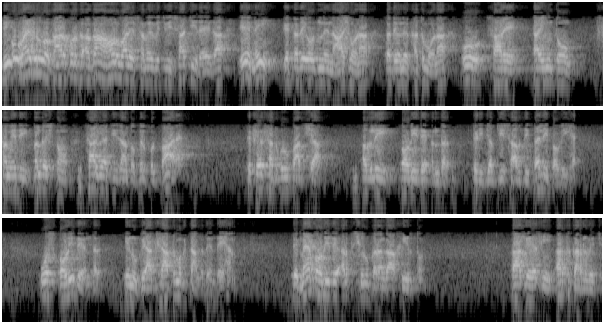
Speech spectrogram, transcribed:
ਤੇ ਉਹ ਵਾਹਿਗੁਰੂ ਅਕਾਲ ਪੁਰਖ ਅਗਾਹ ਆਉਣ ਵਾਲੇ ਸਮੇਂ ਵਿੱਚ ਵੀ ਸੱਚ ਹੀ ਰਹੇਗਾ। ਇਹ ਨਹੀਂ ਕਿ ਕਦੇ ਉਹਨੇ ਨਾਸ਼ ਹੋਣਾ, ਕਦੇ ਉਹਨੇ ਖਤਮ ਹੋਣਾ। ਉਹ ਸਾਰੇ ਟਾਈਮ ਤੋਂ, ਸਮੇਂ ਦੀ ਬੰਦਿਸ਼ ਤੋਂ, ਸਾਰੀਆਂ ਚੀਜ਼ਾਂ ਤੋਂ ਬਿਲਕੁਲ ਬਾਹਰ ਹੈ। ਤੇ ਫਿਰ ਸਤਿਗੁਰੂ ਪਾਤਸ਼ਾਹ ਅਗਲੀ ਪੌੜੀ ਦੇ ਅੰਦਰ, ਜਿਹੜੀ ਜਪਜੀ ਸਾਹਿਬ ਦੀ ਪਹਿਲੀ ਪੌੜੀ ਹੈ, ਉਸ ਪੌੜੀ ਦੇ ਅੰਦਰ ਇਹਨੂੰ ਵਿਆਖਿਆਤਮਕ ਢੰਗ ਦਿੰਦੇ ਹਨ। ਤੇ ਮੈਂ ਪੌੜੀ ਦੇ ਅਰਥ ਸ਼ੁਰੂ ਕਰਾਂਗਾ ਅਖੀਰ ਤੋਂ, ਤਾਂ ਕਿ ਅਸੀਂ ਅਰਥ ਕਰਨ ਵਿੱਚ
